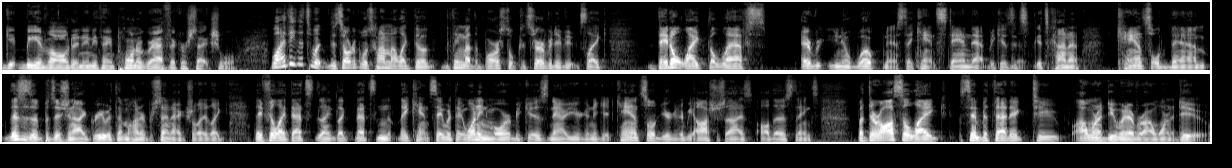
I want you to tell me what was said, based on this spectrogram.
get be involved in anything pornographic or sexual. Well, I think that's what this article was talking about. Like the, the thing about the Barstool conservative, it's like they don't like the left's every you know wokeness. They can't stand that because it's it's kind of canceled them. This is a position I agree with them 100 percent actually. Like they feel like that's like like that's they can't say what they want anymore because now you're going to get canceled, you're going to be ostracized, all those things. But they're also like sympathetic to I want to do whatever I want to do.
